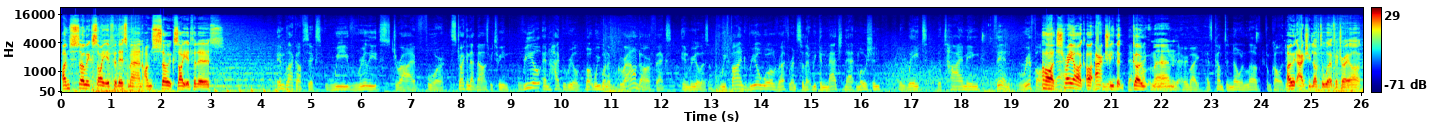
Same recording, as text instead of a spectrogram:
I'm so excited for this, man. I'm so excited for this. In Black Ops 6, we really strive for striking that balance between real and hyper-real, but we want to ground our effects in realism. We find real-world reference so that we can match that motion, the weight, the timing, then riff off Oh, of Treyarch are actually the goat, man. That everybody has come to know and love from Call of Duty. I would actually love to work for Treyarch,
